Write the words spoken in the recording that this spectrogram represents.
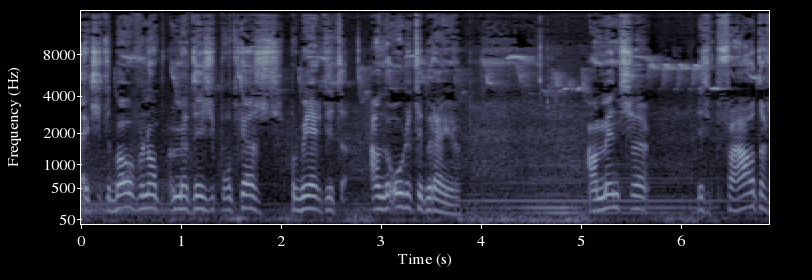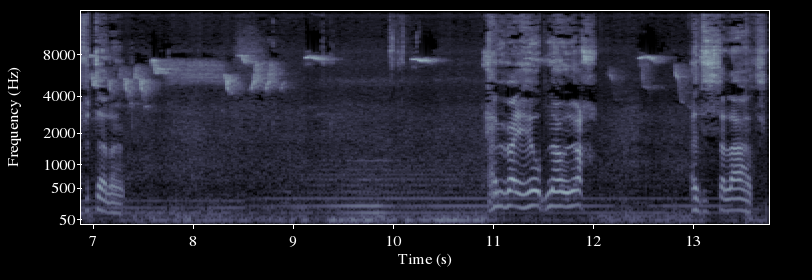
Ik zit er bovenop en met deze podcast probeer ik dit aan de orde te brengen. Aan mensen dit verhaal te vertellen. Hebben wij hulp nodig? Het is te laat.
